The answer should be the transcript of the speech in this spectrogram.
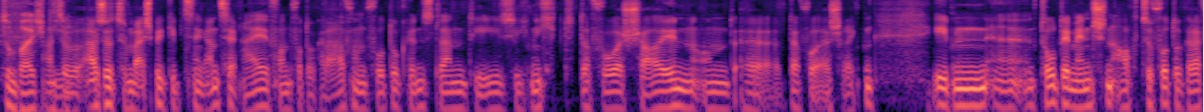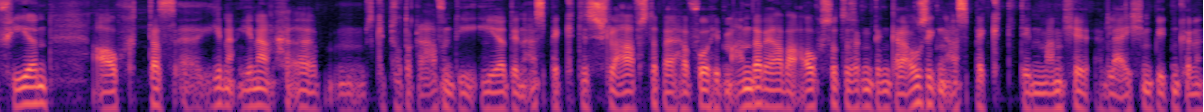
Zum Beispiel? Also, also zum Beispiel gibt es eine ganze Reihe von Fotografen und Fotokünstlern, die sich nicht davor scheuen und äh, davor erschrecken, eben äh, tote Menschen auch zu fotografieren. Auch das, äh, je nach, je nach äh, es gibt Fotografen, die eher den Aspekt des Schlafs dabei hervorheben, andere aber auch sozusagen den grausigen Aspekt, den manche Leichen bieten können.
